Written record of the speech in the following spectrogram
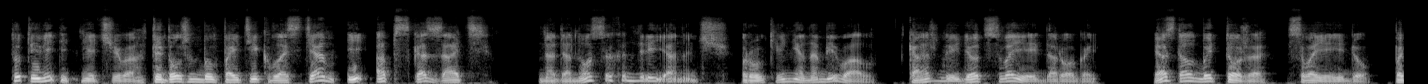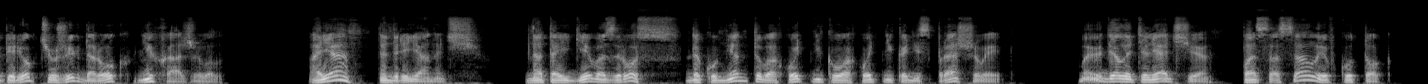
Тут и видеть нечего. Ты должен был пойти к властям и обсказать. На доносах, Андрей Яныч, руки не набивал. Каждый идет своей дорогой. Я, стал быть, тоже своей иду. Поперек чужих дорог не хаживал. А я, Андрей Яныч, на тайге возрос, документов охотника у охотника не спрашивает. Мое дело телячье, пососал и в куток.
